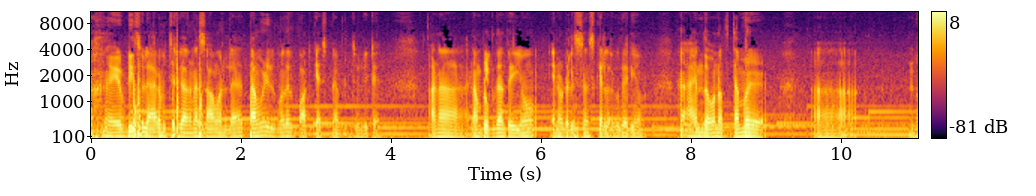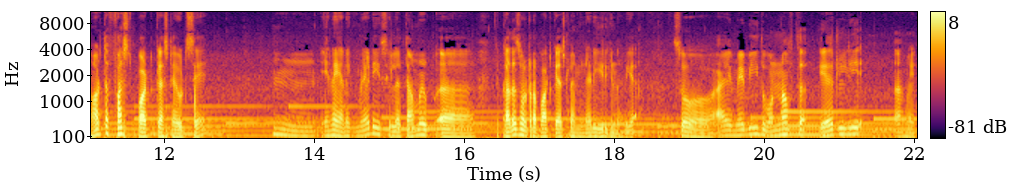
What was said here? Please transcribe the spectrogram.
எப்படி சொல்லி ஆரம்பிச்சிருக்காங்கன்னா சாவனில் தமிழில் முதல் பாட்காஸ்ட்னு அப்படின்னு சொல்லிட்டு. ஆனால் நம்மளுக்கு தான் தெரியும் என்னோடய லிசன்ஸ்க்கு எல்லாருக்கும் தெரியும். I am the one of Tamil not the first podcast I would say ஏன்னா எனக்கு முன்னாடி சில தமிழ் கதை சொல்கிற பாட்காஸ்ட்லாம் முன்னாடி இருக்குது நிறையா. ஸோ ஐ மேபி இது one of the early I mean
